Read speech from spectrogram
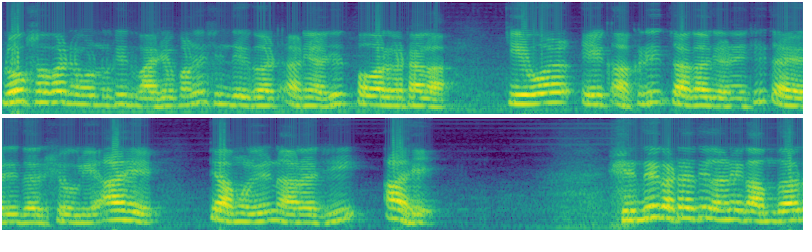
लोकसभा निवडणुकीत भाजपने शिंदे गट आणि अजित पवार गटाला केवळ एक आकडीत जागा देण्याची तयारी दर्शवली आहे. त्यामुळे नाराजी आहे. शिंदे गटातील अनेक आमदार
